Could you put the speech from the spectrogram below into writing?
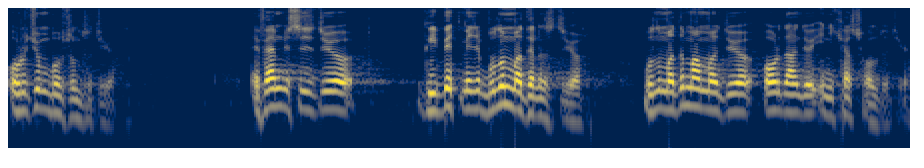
Orucum bozuldu diyor. Efendim siz diyor gıybet bulunmadınız diyor. Bulunmadım ama diyor oradan diyor inikas oldu diyor.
